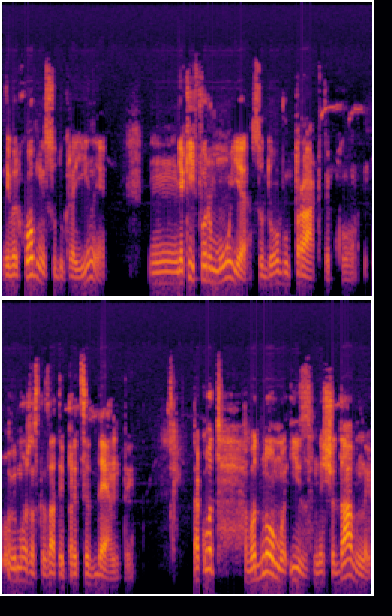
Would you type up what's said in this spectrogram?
і Верховний суд України, який формує судову практику, ну і можна сказати, прецеденти. Так от, в одному із нещодавних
